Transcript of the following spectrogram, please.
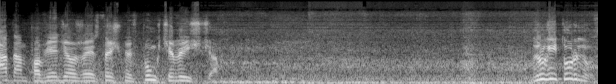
Adam powiedział, że jesteśmy w punkcie wyjścia. Drugi turnus.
